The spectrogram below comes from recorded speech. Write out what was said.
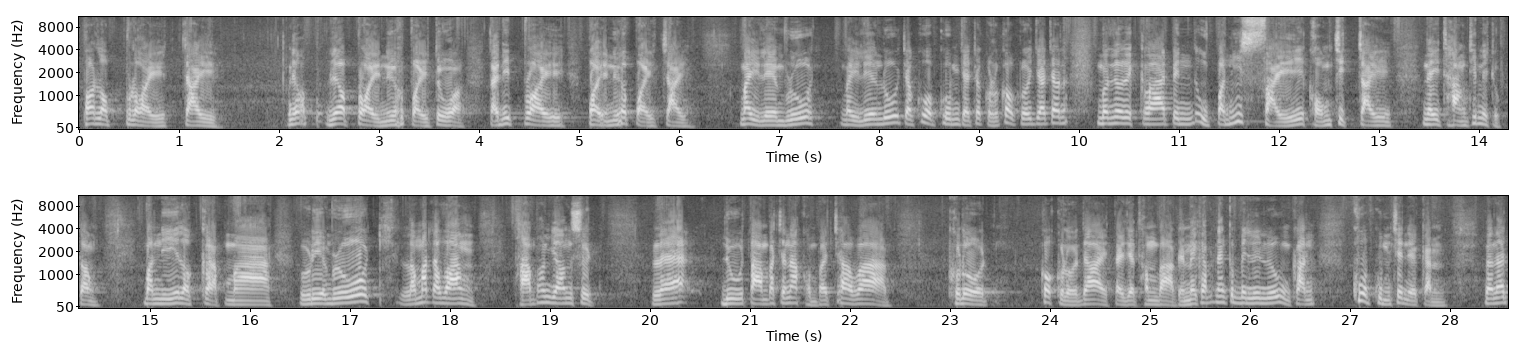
เพราะเราปล่อยใจ เรียกว่าเรียกว่าปล่อยเนื้อปล่อยตัว แต่นี่ปล่อยปล่อยเนื้อปล่อยใจ ไม่เรียนรู้ไม่เรียนรู้จะควบคุมจะจะกดก็กดจะจะมันเลยกลายเป็นอุปนิสัยของจิตใจในทางที่ไม่ถูกต้อง วันนี้เรากลับมาเรียนรู้ระมัดระวัง ถามพระยามสุด และดูตามพระชนะของพระเจ้าว่าโกรธ ก็โกรธได้ แต่จะทำบาปเห็นไหมครับ นั่นก็เป็นเรียนรู้ของการควบคุมเช่นเดียวกันดังนั้น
